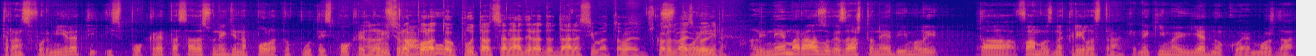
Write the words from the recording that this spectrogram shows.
transformirati iz pokreta, sada su negdje na pola tog puta iz pokreta Ali oni su na pola tog puta od Sanadera do danas, ima tome skoro 20 godina. Ali nema razloga zašto ne bi imali ta famozna krila stranke. Neki imaju jedno koje je možda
